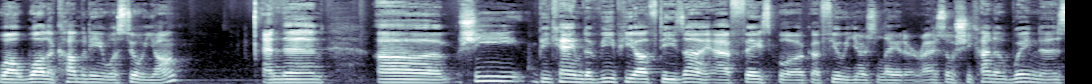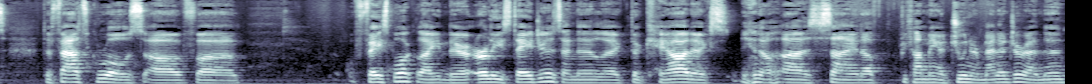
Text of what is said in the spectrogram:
well, while the company was still young. And then uh, she became the VP of design at Facebook a few years later, right? So she kind of witnessed the fast growth of uh, Facebook, like their early stages, and then like the chaotic, you know, uh, sign of becoming a junior manager, and then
